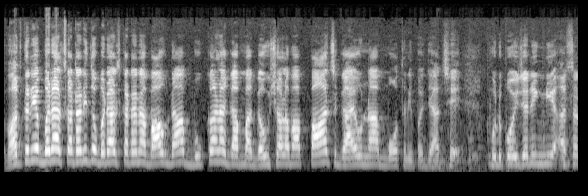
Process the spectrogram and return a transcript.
વાત કરીએ બનાસકાંઠાની, તો બનાસકાંઠાના વાવના બુકાણા ગામમાં ગૌશાળામાં પાંચ ગાયોના મોત નીપજ્યા છે. ફૂડ પોઈઝનિંગની અસર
